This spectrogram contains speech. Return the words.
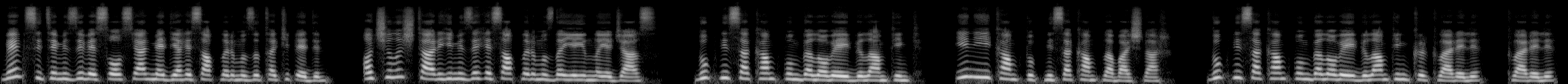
Web sitemizi ve sosyal medya hesaplarımızı takip edin. Açılış tarihimizi hesaplarımızda yayınlayacağız. Duplisa Kamp Bungalow ve Glamping. En iyi kamp Duplisa Kamp'la başlar. Duplisa Kamp Bungalow ve Glamping Kırklareli, Klareli.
